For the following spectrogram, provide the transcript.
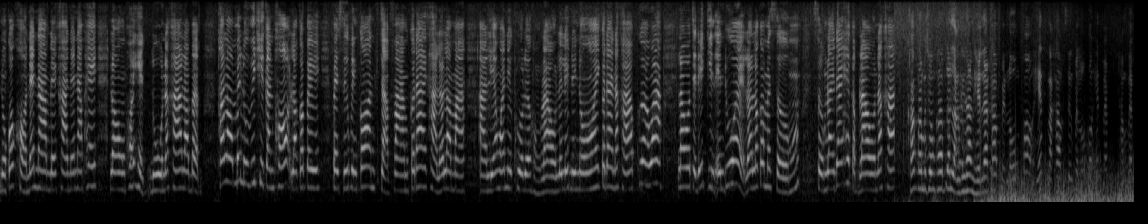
หนูก็ขอแนะนำเลยค่ะ แนะนำให้ลองเพาะเห็ดดูนะคะเราแบบถ้าเราไม่รู้วิธีการเพาะเราก็ไปไปซื้อเป็นก้อนจากฟาร์มก็ได้ค่ะ แล้วเรามาอ่าเลี้ยงไว้ในครัวเรือนของเราเล็กๆน้อยๆก็ได้นะคะ เพื่อว่าเราจะได้กินเองด้วยแล้วเราก็มาเสริม เสริมรายได้ให้กับเรานะคะ ครับท่านผู้ชมครับด้านหลังที่ท่านเห็นแล้วครับ เป็นโรงเพาะเห็ดนะครับ ซึ่งเป็นโรงเพาะเห็ดแบบทำแบบ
